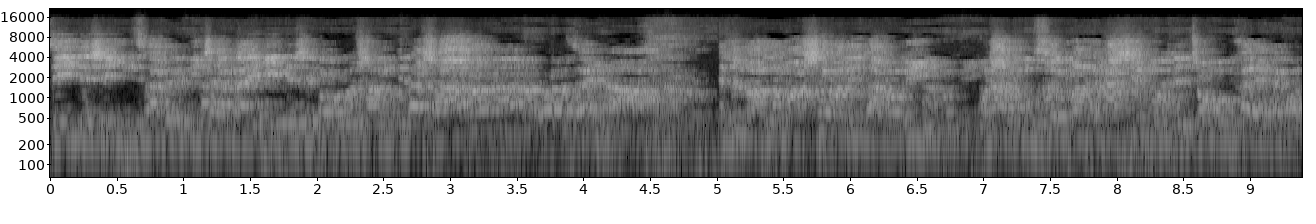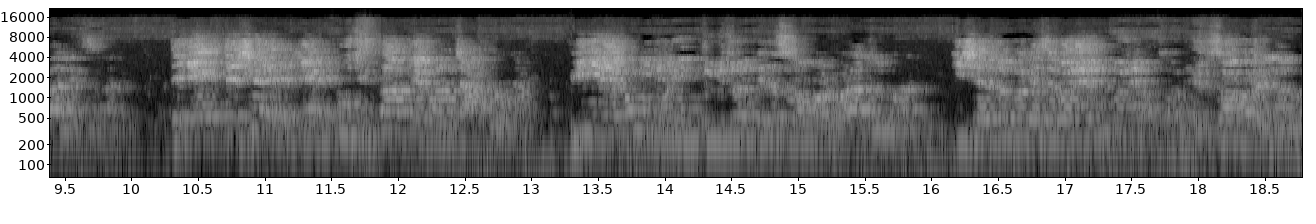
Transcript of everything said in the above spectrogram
যেই দেশে ইনসাফের বিচার নাই, এই দেশে কখনো শান্তির আশা করা যায় না। চমৎকার একটা কথা যে এক দেশে এক জন্য। কিসের জন্য গেছে বলেন? সফরের জন্য।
